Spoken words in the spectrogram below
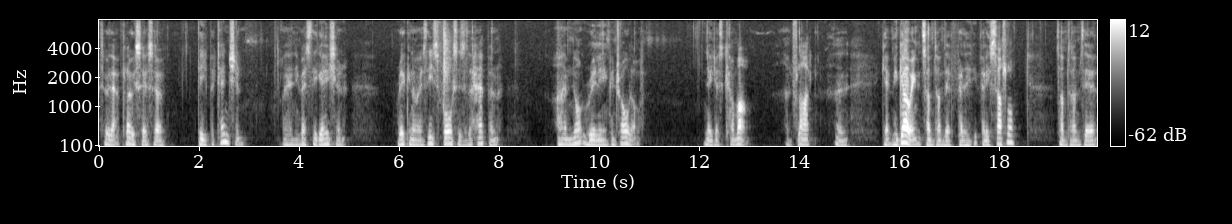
through that process of deep attention and investigation, recognize these forces that happen. I'm not really in control of. They just come up and flood and get me going. Sometimes they're very, very subtle. Sometimes they're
